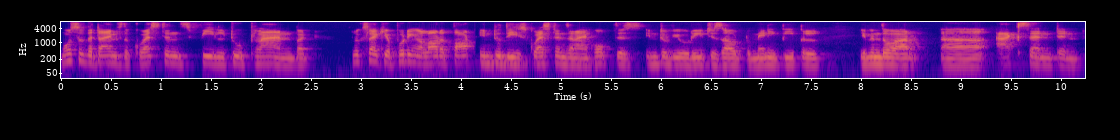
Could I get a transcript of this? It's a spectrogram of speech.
most of the times the questions feel too planned, but looks like you're putting a lot of thought into these questions, and I hope this interview reaches out to many people, even though our uh, accent and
